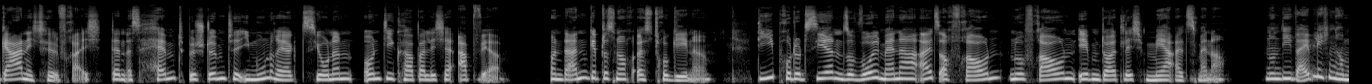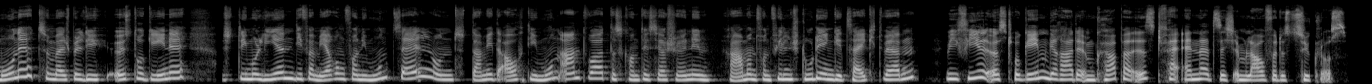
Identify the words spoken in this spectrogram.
gar nicht hilfreich, denn es hemmt bestimmte Immunreaktionen und die körperliche Abwehr. Und dann gibt es noch Östrogene. Die produzieren sowohl Männer als auch Frauen, nur Frauen eben deutlich mehr als Männer. Nun, die weiblichen Hormone, zum Beispiel die Östrogene, stimulieren die Vermehrung von Immunzellen und damit auch die Immunantwort. Das konnte sehr schön im Rahmen von vielen Studien gezeigt werden. Wie viel Östrogen gerade im Körper ist, verändert sich im Laufe des Zyklus.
